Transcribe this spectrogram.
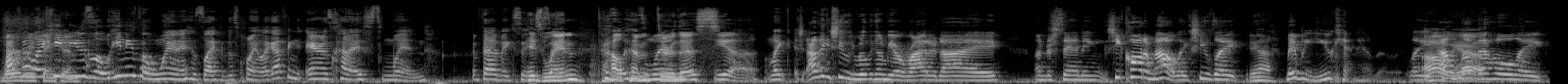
What I feel we like thinking? he needs a he needs a win in his life at this point. Like, I think Erin's kind of his win, if that makes sense. His win to help him through this? Yeah, like I think she's really gonna be a ride or die. Understanding, she called him out. Like she's like, Yeah. maybe you can't handle it. Like Oh, I love yeah. that whole like,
